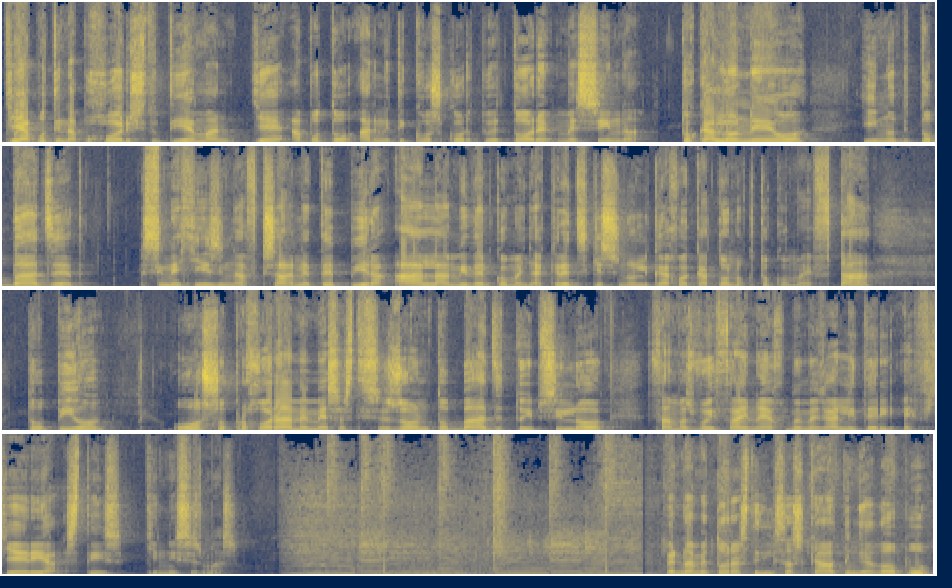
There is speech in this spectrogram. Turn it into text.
και από την αποχώρηση του Τίεμαν και από το αρνητικό σκορ του Ετόρε Μεσίνα. Το καλό νέο είναι ότι το budget συνεχίζει να αυξάνεται, πήρα άλλα 0,9 credits και συνολικά έχω 108,7 το οποίο όσο προχωράμε μέσα στη σεζόν το budget το υψηλό θα μας βοηθάει να έχουμε μεγαλύτερη ευχέρεια στις κινήσεις μας. Περνάμε τώρα στη λίστα scouting εδώ που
